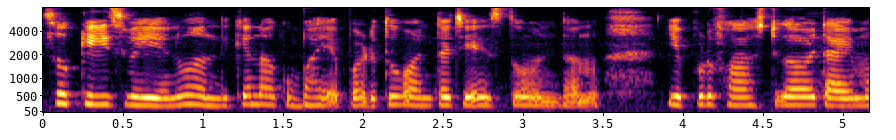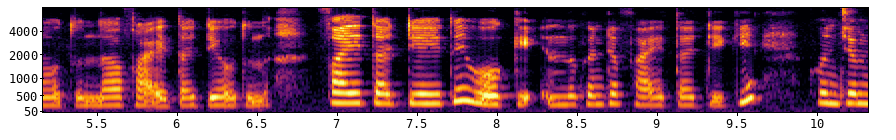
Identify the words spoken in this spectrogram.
సో కీస్ వేయను. అందుకే నాకు భయపడుతూ వంట చేస్తూ ఉంటాను. ఎప్పుడు ఫాస్ట్గా టైం అవుతుందా? ఫైవ్ థర్టీ అవుతుందా? ఫైవ్ థర్టీ అయితే ఓకే ఎందుకంటే ఫైవ్ థర్టీకి కొంచెం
